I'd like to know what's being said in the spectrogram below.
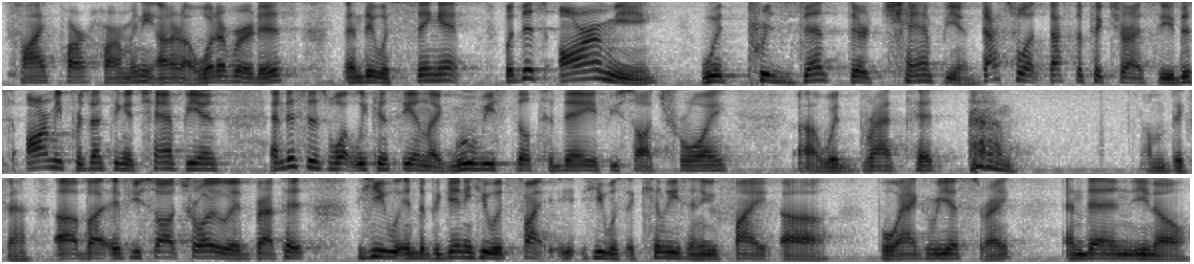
five part harmony. I don't know, whatever it is, and they would sing it. But this army would present their champion. That's what that's the picture I see. This army presenting a champion, and this is what we can see in like movies still today. If you saw Troy uh, with Brad Pitt. I'm a big fan. Uh, but if you saw Troy with Brad Pitt, he in the beginning he would fight. He was Achilles, and he would fight uh, Boagrius, right? And then you know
